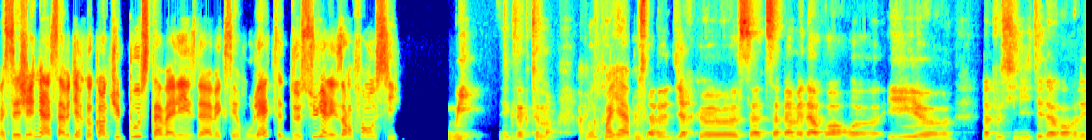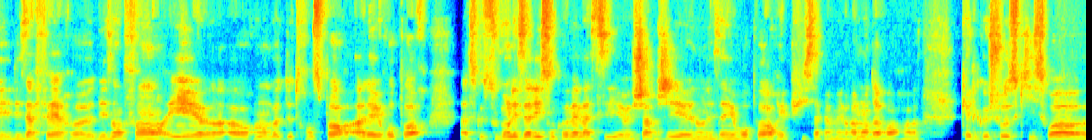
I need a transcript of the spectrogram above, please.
Mais C'est génial, ça veut dire que quand tu pousses ta valise avec ses roulettes, dessus, il y a les enfants aussi. Oui, exactement. Donc, euh, du coup, Incroyable. ça veut dire que ça, ça permet d'avoir euh, et euh, la possibilité d'avoir les, les affaires euh, des enfants et avoir un mode de transport à l'aéroport, parce que souvent les allées sont quand même assez chargées dans les aéroports, et puis ça permet vraiment d'avoir quelque chose qui soit,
